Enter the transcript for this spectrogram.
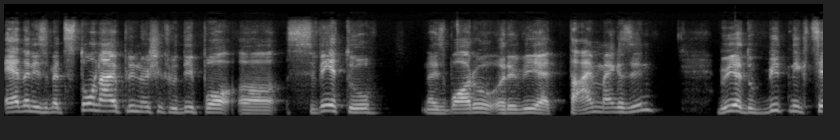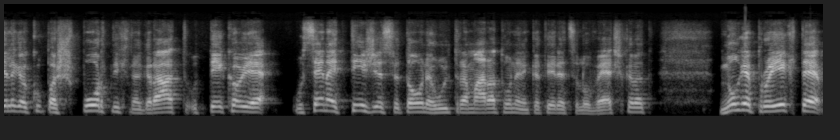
eden izmed sto najvplivnejših ljudi po uh, svetu na izboru revije Time Magazine. Bil je dobitnik celega kupa športnih nagrad, utekal je vse najtežje svetovne ultramaratone, nekatere celo večkrat. Mnoge projekte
